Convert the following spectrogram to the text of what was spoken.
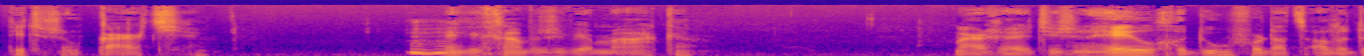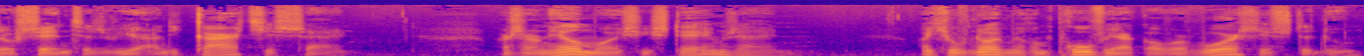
Dit is een kaartje. Mm Denk ik, gaan we ze weer maken. Maar uh, het is een heel gedoe voordat alle docenten weer aan die kaartjes zijn. Maar het zou een heel mooi systeem zijn. Want je hoeft nooit meer een proefwerk over woordjes te doen.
